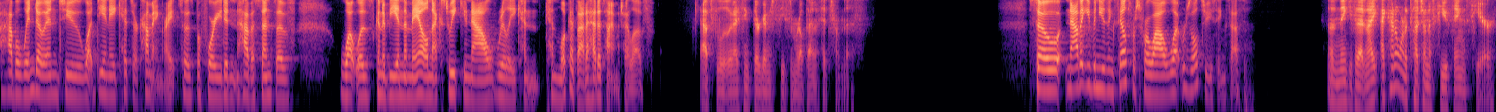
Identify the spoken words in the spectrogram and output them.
have a window into what DNA kits are coming, right? So as before you didn't have a sense of what was going to be in the mail next week, you now really can can look at that ahead of time, which I love. Absolutely. I think they're going to see some real benefits from this. So now that you've been using Salesforce for a while, what results are you seeing, Seth? And uh, thank you for that. And I, I kind of want to touch on a few things here.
